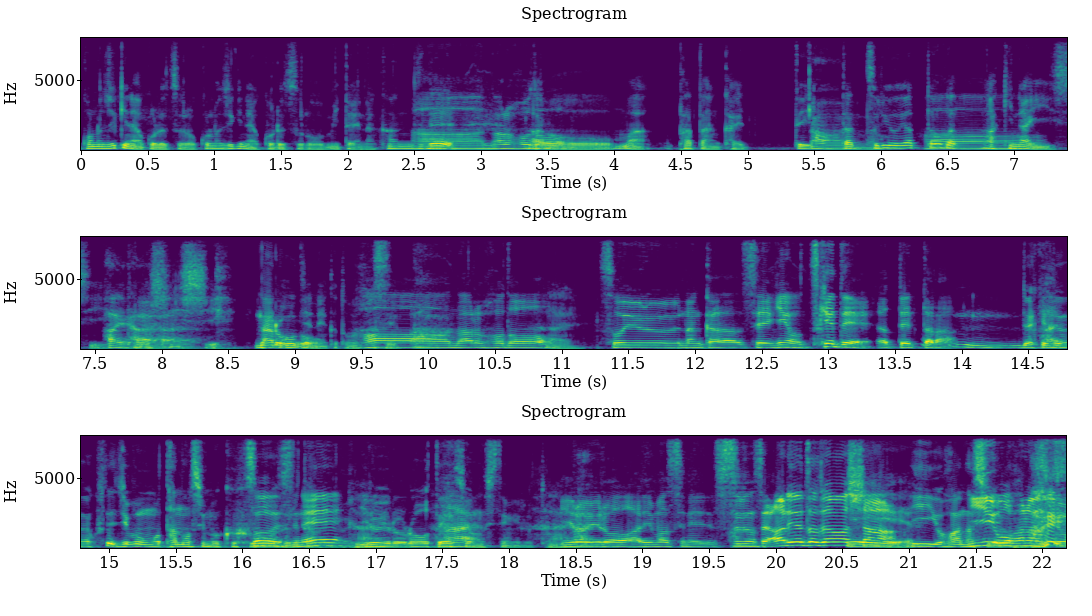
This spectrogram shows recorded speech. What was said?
この時期にはこれ釣ろうこの時期にはこれ釣ろうみたいな感じでああなるほあど。のまあパターン変えていった釣りをやった方が飽きないし楽はいしいしなるほど。いいんじゃないかと思います。よ。ああなるほど、はい。そういうなんか制限をつけてやっていったら、うん、だけじゃなくて自分も楽しむ工夫そうですすねにい。ろいろローテーションしてみると、はい。い。ろいろありますね。すみません。ありがとうございました。いえいえ。いいお話を。いいお話を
